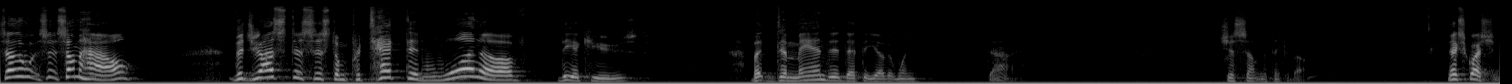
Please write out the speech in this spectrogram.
So, so somehow, the justice system protected one of the accused, but demanded that the other one die. Just something to think about. Next question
